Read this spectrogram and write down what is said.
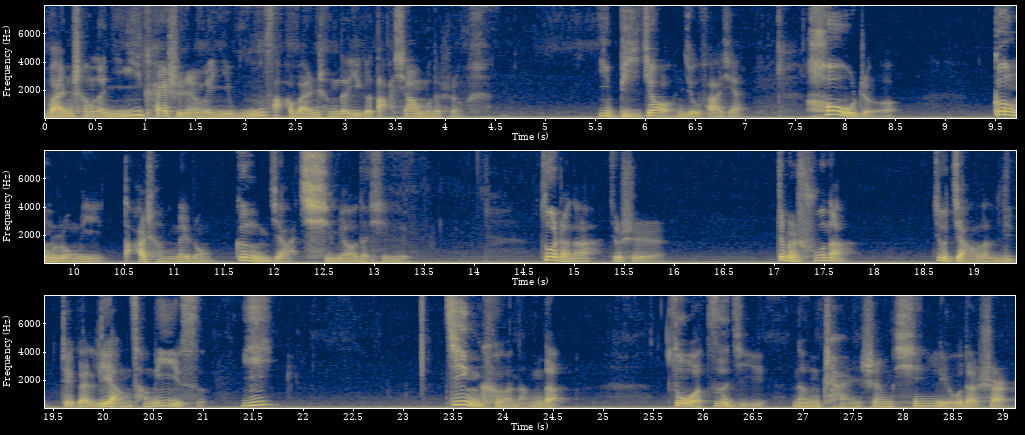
完成了你一开始认为你无法完成的一个大项目的时候，一比较你就发现，后者更容易达成那种更加奇妙的心流。作者呢，就是这本书呢。就讲了这个两层意思：一，尽可能的做自己能产生心流的事儿，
